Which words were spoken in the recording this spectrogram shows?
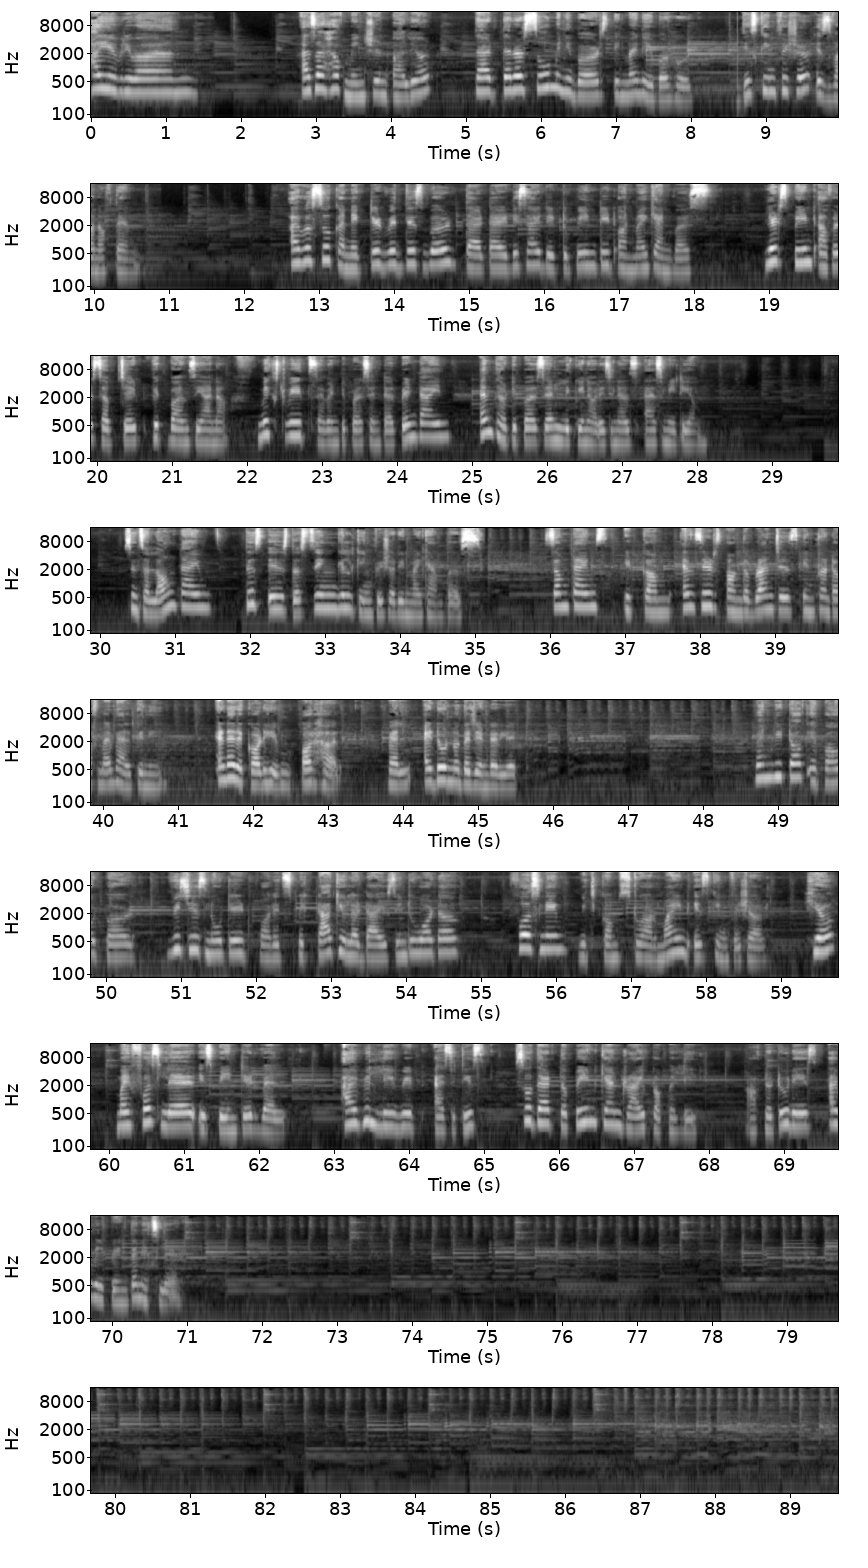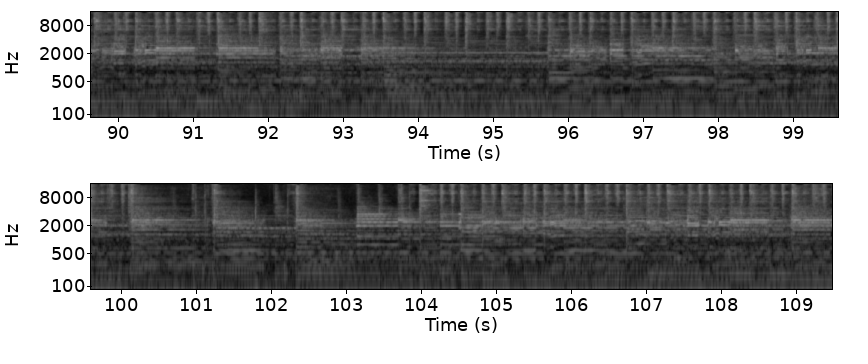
Hi everyone. As I have mentioned earlier that there are so many birds in my neighborhood. This kingfisher is one of them. I was so connected with this bird that I decided to paint it on my canvas. Let's paint our subject with burnt sienna mixed with 70% turpentine and 30% liquid originals as medium. Since a long time, this is the single kingfisher in my campus. Sometimes it comes and sits on the branches in front of my balcony and I record him or her. Well, I don't know the gender yet. When we talk about bird, which is noted for its spectacular dives into water, first name which comes to our mind is kingfisher. Here, my first layer is painted well. I will leave it as it is so that the paint can dry properly. After 2 days, I will paint the next layer.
